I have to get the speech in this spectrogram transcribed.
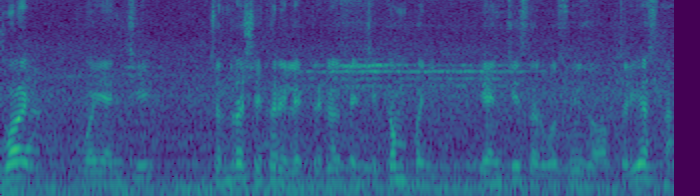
व व यांची चंद्रशेखर इलेक्ट्रिकल्स यांची कंपनी यांची सर्वस्वी जबाबदारी असणार.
